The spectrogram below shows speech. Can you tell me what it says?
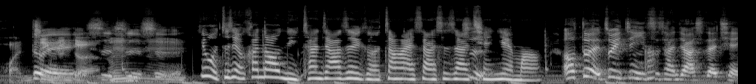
环境，对，对是是是。因为我之前有看到你参加这个障碍赛是在千叶吗？哦，对，最近一次参加的是在千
